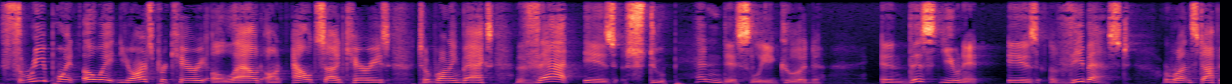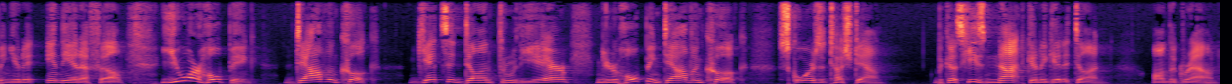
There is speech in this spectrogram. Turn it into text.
3.08 yards per carry allowed on outside carries to running backs. That is stupendously good. And this unit is the best run stopping unit in the NFL. You are hoping Dalvin Cook gets it done through the air, you're hoping Dalvin Cook scores a touchdown because he's not going to get it done on the ground.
